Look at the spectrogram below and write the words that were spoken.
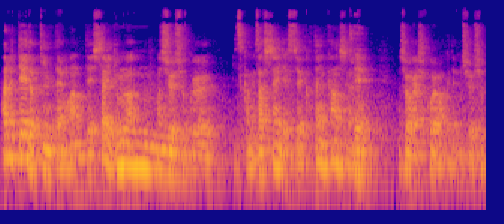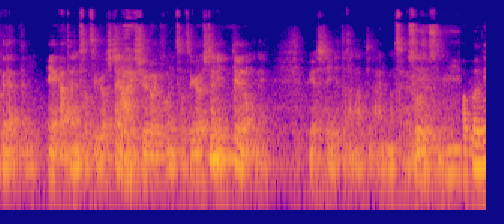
ある程度勤怠も安定したりとか、うんまあ、就職いつか目指したいですという方に関してはね、え障害者雇用枠での就職であったり A 型に卒業したり、はい。就労以降に卒業したりっていうのをね増やしていけたらなっていうのはありますよね。そうですね。パパゲ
